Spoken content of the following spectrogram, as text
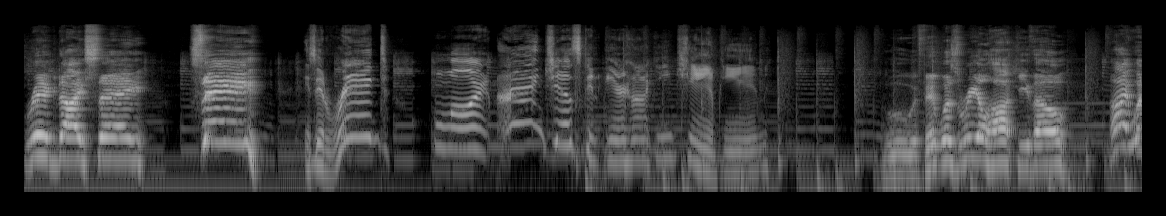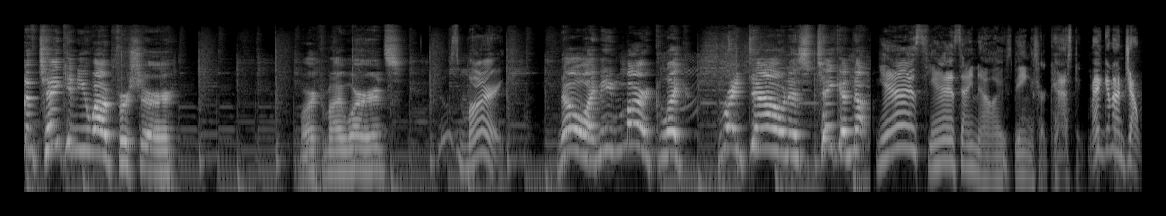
Rigged, I say. See? Is it rigged? Or I'm just an air hockey champion. Ooh, if it was real hockey, though, I would have taken you out for sure. Mark my words. Who's Mark? No, I mean Mark, like, write down as take a no- Yes, yes, I know. I was being sarcastic, making a joke.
